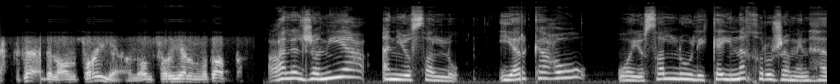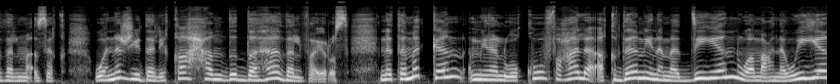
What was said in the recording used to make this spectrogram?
احتفاء بالعنصرية العنصرية المضادة على الجميع أن يصلوا يركعوا ويصلوا لكي نخرج من هذا المأزق ونجد لقاحا ضد هذا الفيروس. نتمكن من الوقوف على أقدامنا ماديا ومعنويا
